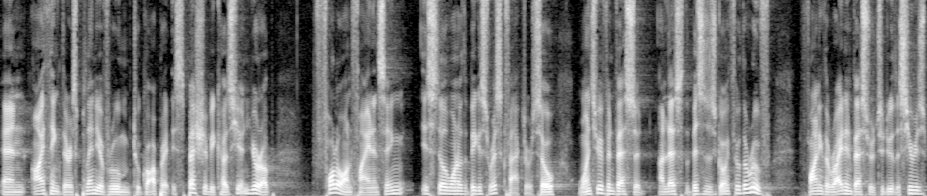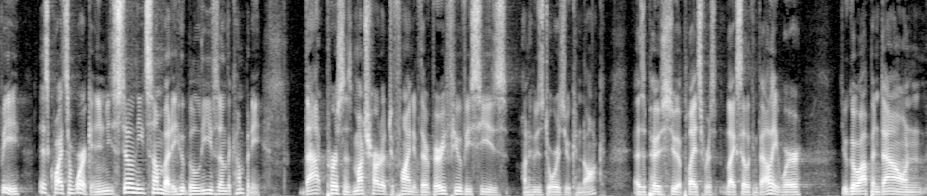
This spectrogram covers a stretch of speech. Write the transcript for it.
And I think there's plenty of room to cooperate, especially because here in Europe, follow on financing is still one of the biggest risk factors. So once you've invested, unless the business is going through the roof, finding the right investor to do the Series B is quite some work. And you still need somebody who believes in the company. That person is much harder to find if there are very few VCs on whose doors you can knock as opposed to a place where, like Silicon Valley, where you go up and down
